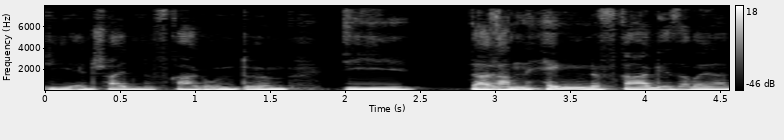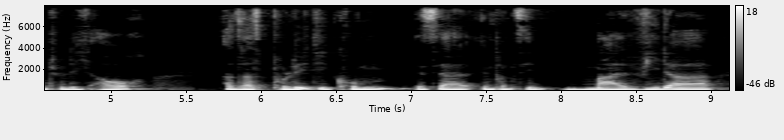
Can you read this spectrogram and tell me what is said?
die entscheidende Frage. Und ähm, die daran hängende Frage ist aber natürlich auch, also das Politikum ist ja im Prinzip mal wieder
